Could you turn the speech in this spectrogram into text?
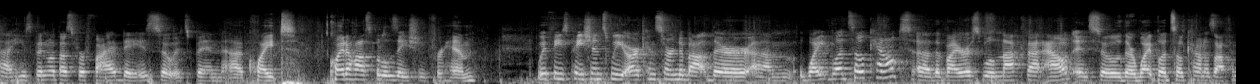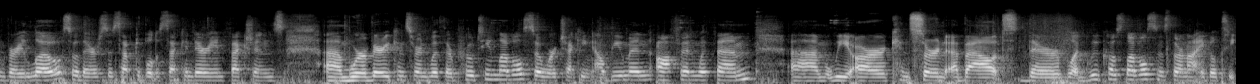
Uh, he's been with us for five days, so it's been uh, quite quite a hospitalization for him. With these patients, we are concerned about their um, white blood cell count. Uh, the virus will knock that out, and so their white blood cell count is often very low, so they're susceptible to secondary infections. Um, we're very concerned with their protein levels, so we're checking albumin often with them. Um, we are concerned about their blood glucose levels since they're not able to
